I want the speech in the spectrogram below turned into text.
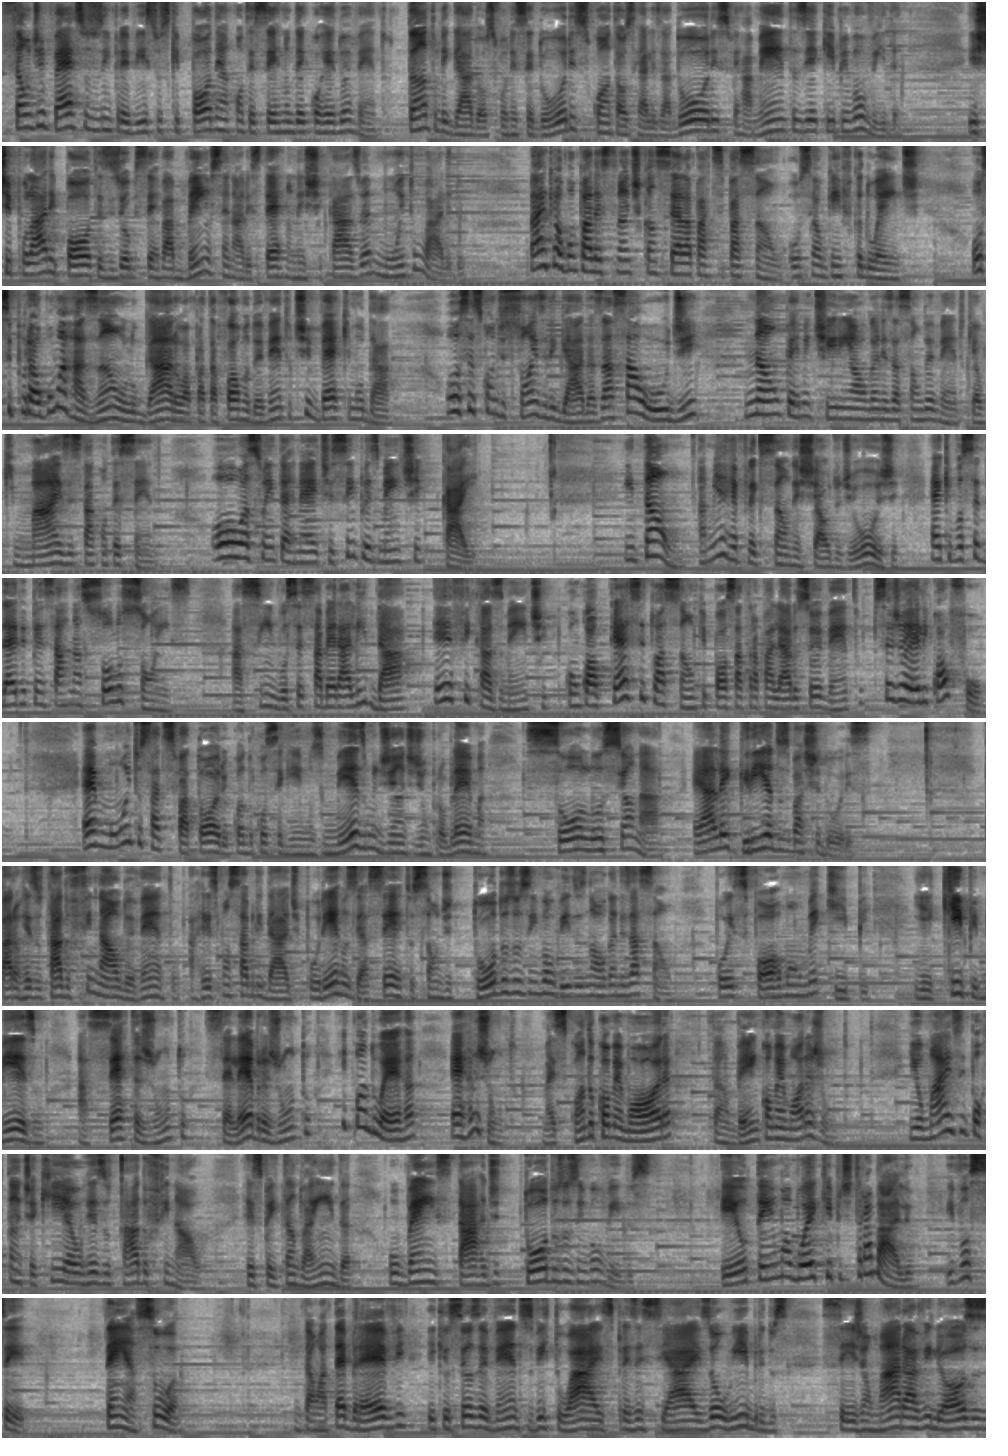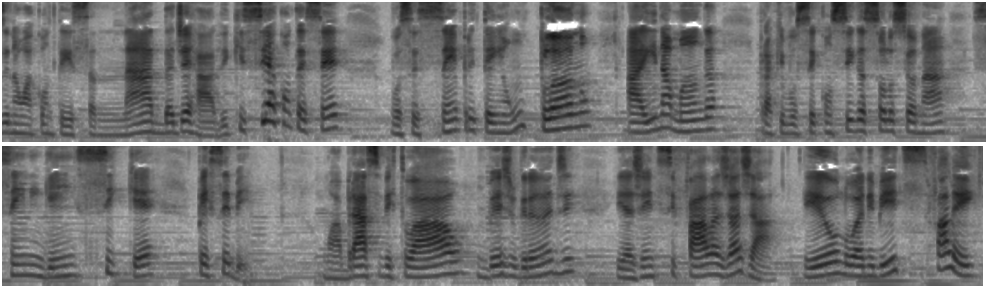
São diversos os imprevistos que podem acontecer no decorrer do evento, tanto ligado aos fornecedores quanto aos realizadores, ferramentas e equipe envolvida. Estipular hipóteses e observar bem o cenário externo neste caso é muito válido. Vai que algum palestrante cancela a participação ou se alguém fica doente ou se por alguma razão o lugar ou a plataforma do evento tiver que mudar, ou se as condições ligadas à saúde não permitirem a organização do evento, que é o que mais está acontecendo, ou a sua internet simplesmente cai. Então, a minha reflexão neste áudio de hoje é que você deve pensar nas soluções. Assim, você saberá lidar eficazmente com qualquer situação que possa atrapalhar o seu evento, seja ele qual for. É muito satisfatório quando conseguimos, mesmo diante de um problema, solucionar. É a alegria dos bastidores. Para o resultado final do evento, a responsabilidade por erros e acertos são de todos os envolvidos na organização, pois formam uma equipe. E equipe mesmo acerta junto, celebra junto e quando erra, erra junto. Mas quando comemora, também comemora junto. E o mais importante aqui é o resultado final, respeitando ainda o bem-estar de todos os envolvidos. Eu tenho uma boa equipe de trabalho e você tem a sua? Então, até breve e que os seus eventos virtuais, presenciais ou híbridos sejam maravilhosos e não aconteça nada de errado. E que, se acontecer, você sempre tenha um plano aí na manga para que você consiga solucionar sem ninguém sequer perceber. Um abraço virtual, um beijo grande e a gente se fala já já. Eu, Luane Beats, falei.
